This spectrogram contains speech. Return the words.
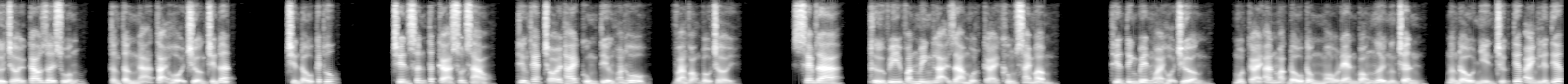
từ trời cao rơi xuống, tầng tầng ngã tại hội trường trên đất. Chiến đấu kết thúc. Trên sân tất cả xôn xao, tiếng thét chói tai cùng tiếng hoan hô vang vọng bầu trời. Xem ra, thử vi văn minh lại ra một cái không sai mầm. Thiên tinh bên ngoài hội trường, một cái ăn mặc đấu đồng màu đen bóng người ngừng chân, ngẩng đầu nhìn trực tiếp ảnh liên tiếp,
